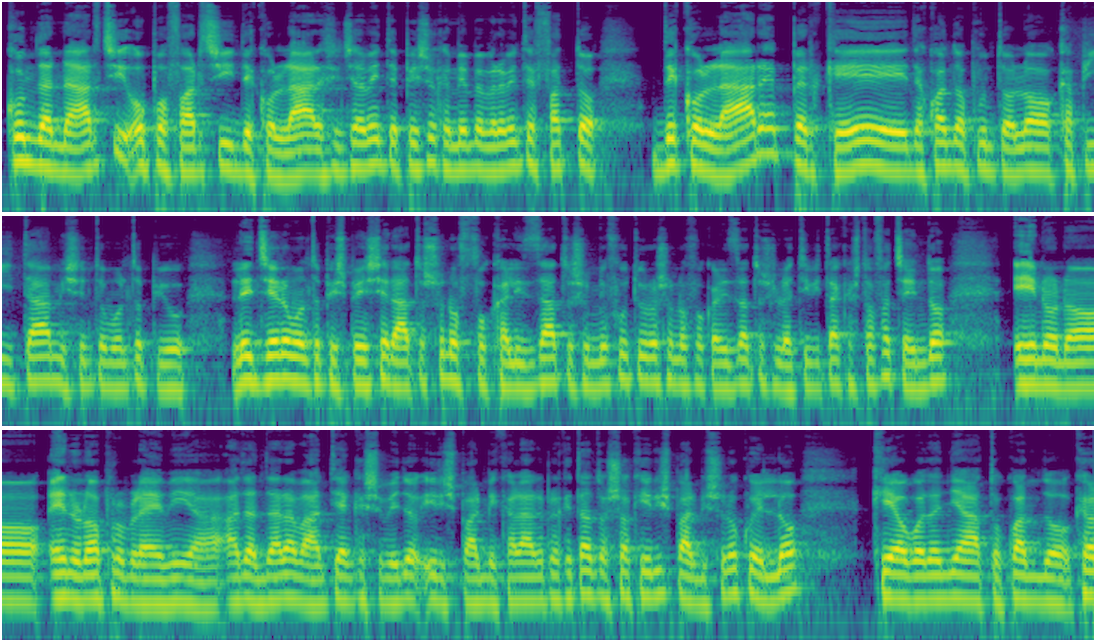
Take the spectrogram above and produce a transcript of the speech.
condannarci o può farci decollare. Sinceramente penso che mi abbia veramente fatto decollare perché da quando appunto l'ho capita mi sento molto più leggero, molto più spensierato, sono focalizzato sul mio futuro, sono focalizzato sulle attività che sto facendo e non ho, e non ho problemi a, ad andare avanti anche se vedo i risparmi calare perché tanto so che i risparmi sono quello che ho guadagnato quando che ho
